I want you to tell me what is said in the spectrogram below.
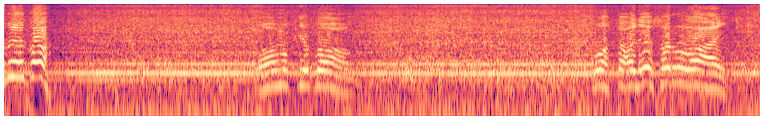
Comigo! Vamos que vamos! Fortaleça no like!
